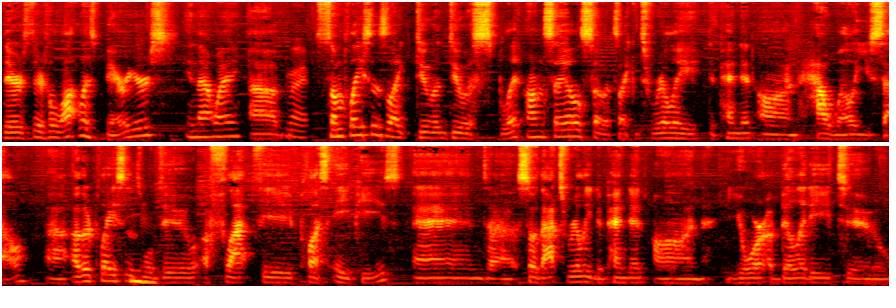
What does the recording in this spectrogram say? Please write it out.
There's there's a lot less barriers in that way. Uh, Right. Some places like do a, do a split on sales, so it's like it's really dependent on how well you sell. Uh, other places will do a flat fee plus APs, and uh, so that's really dependent on your ability to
